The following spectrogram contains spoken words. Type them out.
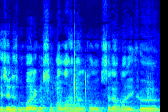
Geceniz mübarek olsun. Allah'a emanet olun. Selamun aleyküm.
